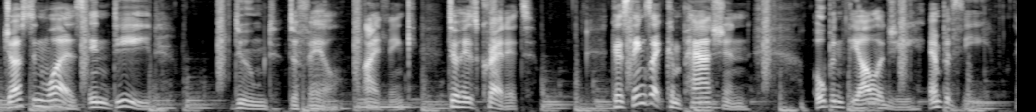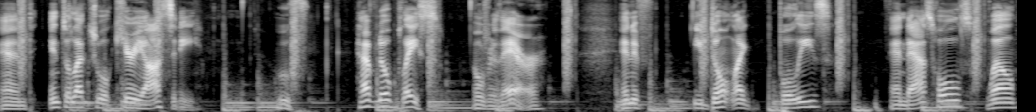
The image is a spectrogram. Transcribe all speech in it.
Justin was indeed doomed to fail, I think, to his credit. Because things like compassion, open theology, empathy, and intellectual curiosity, oof, have no place over there. And if you don't like bullies and assholes, well,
